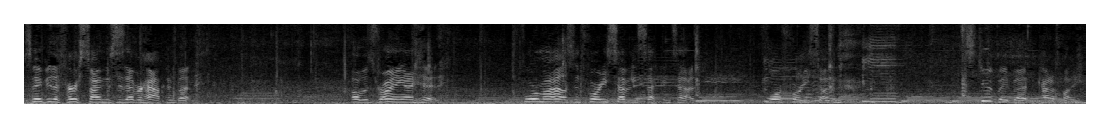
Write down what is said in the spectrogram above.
It's maybe the first time this has ever happened, but I was running, I hit four miles in 47 seconds at 447. Stupid, but kind of funny.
